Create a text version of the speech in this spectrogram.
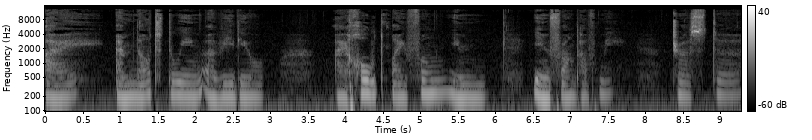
I am not doing a video. I hold my phone in in front of me. Just uh,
